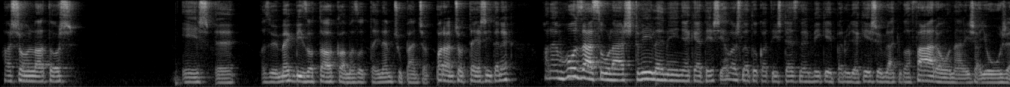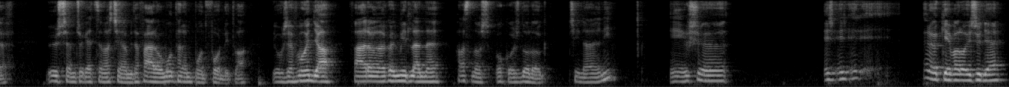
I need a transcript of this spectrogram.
hasonlatos, és az ő megbízott alkalmazottai nem csupán csak parancsot teljesítenek, hanem hozzászólást, véleményeket és javaslatokat is tesznek, miképpen ugye később látjuk a fáraónál is a József. Ő sem csak egyszerűen azt csinál, amit a fáraó mond, hanem pont fordítva. József mondja fáraónak, hogy mit lenne hasznos, okos dolog csinálni, és, és, és, és örökkévaló is ugye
